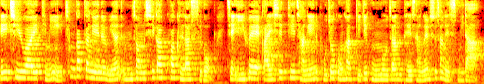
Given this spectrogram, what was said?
HUI 팀이 청각장애인을 위한 음성 시각화 글라스로 제2회 ICT 장애인 보조공학기기 공모전 대상을 수상했습니다.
